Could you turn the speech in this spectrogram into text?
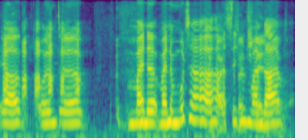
Ja, und äh, meine, meine Mutter hat sich, mit meinem da Stellenwert.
